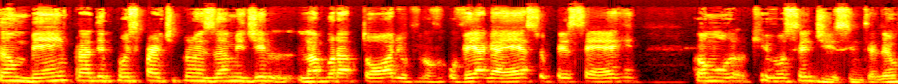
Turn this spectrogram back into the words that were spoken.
também para depois partir para um exame de laboratório, o VHS, o PCR, como que você disse, entendeu?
